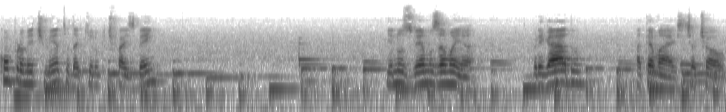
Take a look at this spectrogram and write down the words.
comprometimento daquilo que te faz bem. E nos vemos amanhã. Obrigado, até mais. Tchau, tchau.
